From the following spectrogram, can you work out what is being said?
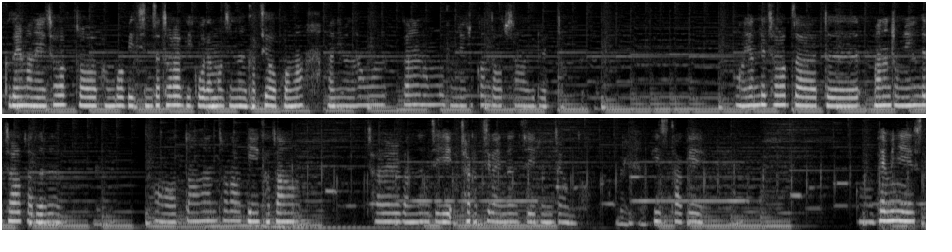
그들만의 철학적 방법이 진짜 철학이고 나머지는 가치가 없거나 아니면 학문, 다른 학문 분야에 속한다고 주장하기도 했다. 어, 현대 철학자들, 많은 종류의 현대 철학자들은 어, 어떠한 철학이 가장 잘 맞는지, 잘 가치가 있는지 논쟁한다. 네. 비슷하게 어, 페미니스트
